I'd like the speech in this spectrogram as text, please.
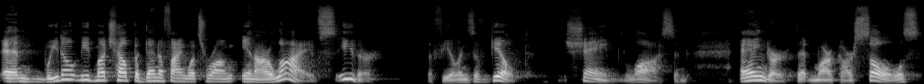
And we don't need much help identifying what's wrong in our lives either. The feelings of guilt, shame, loss, and anger that mark our souls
